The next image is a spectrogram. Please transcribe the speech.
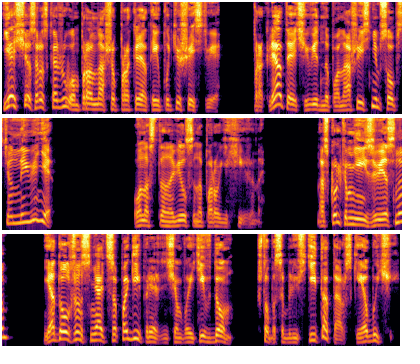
Я сейчас расскажу вам про наше проклятое путешествие. Проклятое, очевидно, по нашей с ним собственной вине. Он остановился на пороге хижины. Насколько мне известно, я должен снять сапоги, прежде чем войти в дом, чтобы соблюсти татарские обычаи.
